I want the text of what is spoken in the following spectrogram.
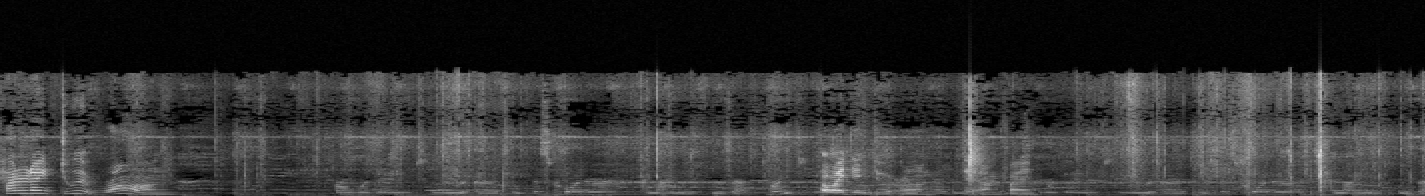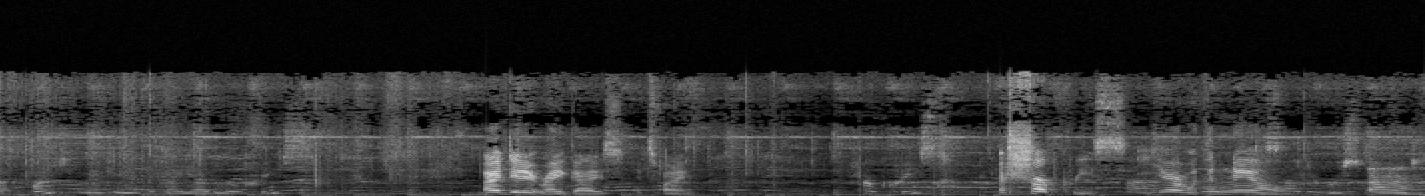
How did I do it wrong? We're going to uh, take this corner, align it with that point. Oh, I didn't do it wrong. I'm fine. We're going to uh, take this corner, align it with that point, making a diagonal crease. I did it right, guys. It's fine. Sharp crease. A sharp crease. Yeah, with the nail. Inside reverse fold. Mm.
